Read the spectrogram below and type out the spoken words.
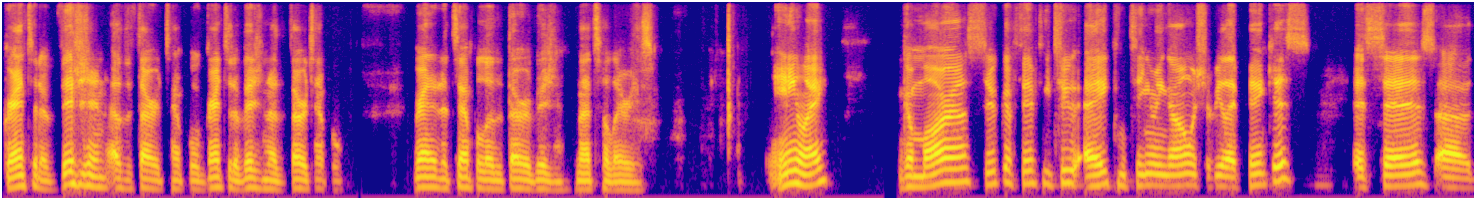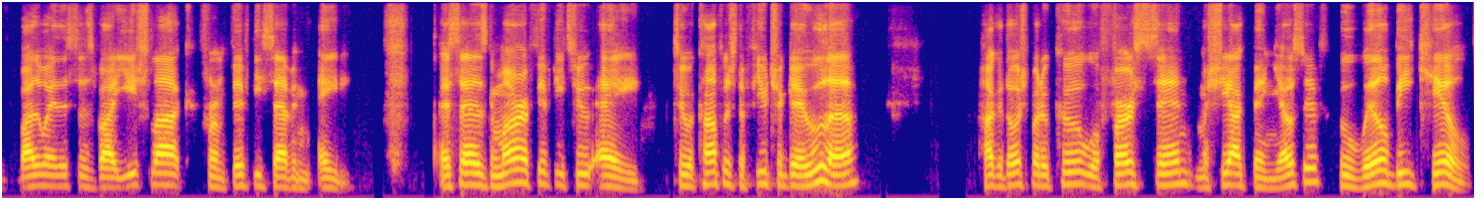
granted a vision of the third temple, granted a vision of the third temple, granted a temple of the third vision. That's hilarious. Anyway, Gemara, Sukkah 52a, continuing on with Shavile Pinchas. It says, uh, by the way, this is by Yishlak from 5780. It says, Gemara 52a, to accomplish the future Geula, Hakadosh Baruch Hu will first send Mashiach ben Yosef, who will be killed.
